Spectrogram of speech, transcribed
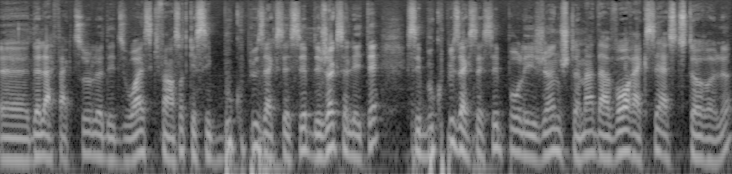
euh, de la facture là, des DUI, ce qui fait en sorte que c'est beaucoup plus accessible. Déjà que ça l'était, c'est beaucoup plus accessible pour les jeunes, justement, d'avoir accès à ce tutorat-là.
